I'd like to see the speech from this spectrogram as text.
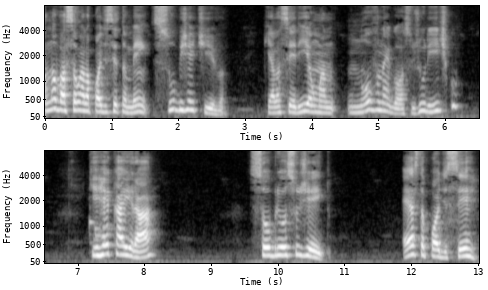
novação ela pode ser também subjetiva, que ela seria uma, um novo negócio jurídico que recairá sobre o sujeito. Esta pode ser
